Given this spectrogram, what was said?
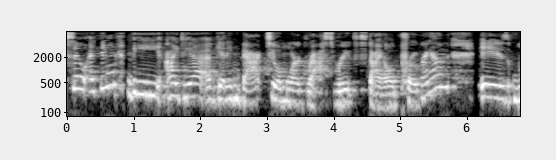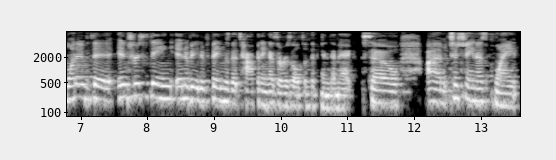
So I think the idea of getting back to a more grassroots style program is one of the interesting, innovative things that's happening as a result of the pandemic. So um, to Shana's point,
